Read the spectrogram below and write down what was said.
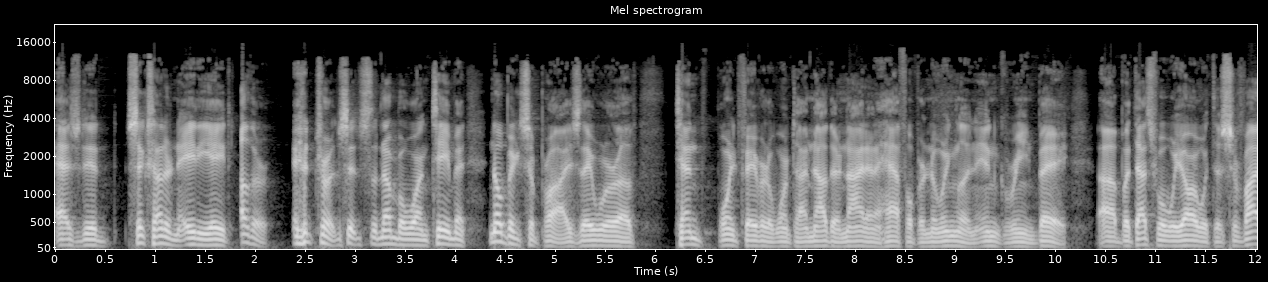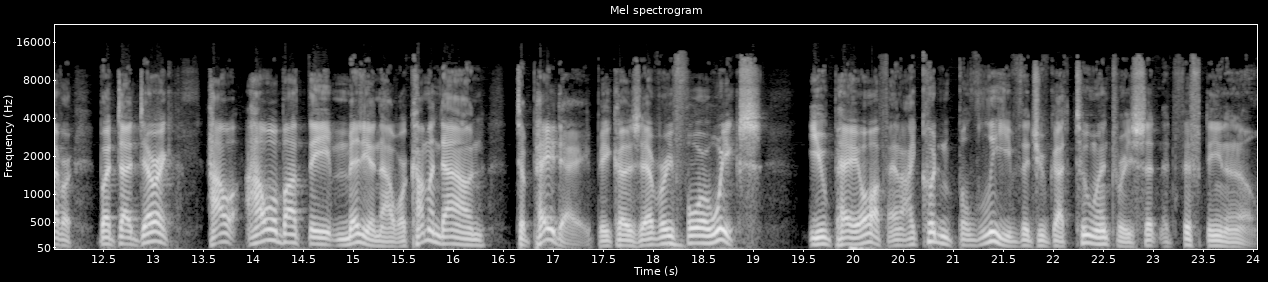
as did 688 other entrants. It's the number one team, and no big surprise. They were a 10 point favorite at one time. Now they're nine and a half over New England in Green Bay. Uh, but that's where we are with the Survivor. But uh, Derek, how how about the million now? We're coming down to payday because every four weeks you pay off, and I couldn't believe that you've got two entries sitting at 15 and oh.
